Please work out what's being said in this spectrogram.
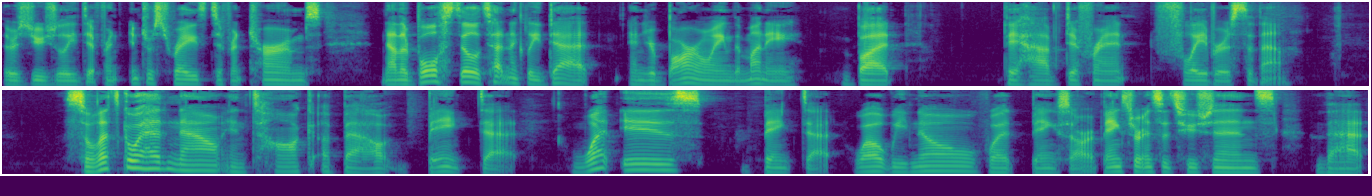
There's usually different interest rates, different terms. Now, they're both still technically debt and you're borrowing the money, but they have different flavors to them. So let's go ahead now and talk about bank debt. What is bank debt? Well, we know what banks are. Banks are institutions that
